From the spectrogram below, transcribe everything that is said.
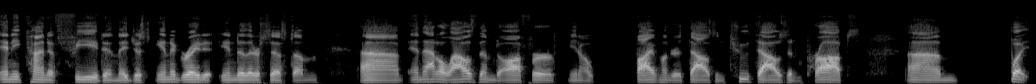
any kind of feed, and they just integrate it into their system. Um, and that allows them to offer, you know, 500,000, 2,000 props. Um, but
